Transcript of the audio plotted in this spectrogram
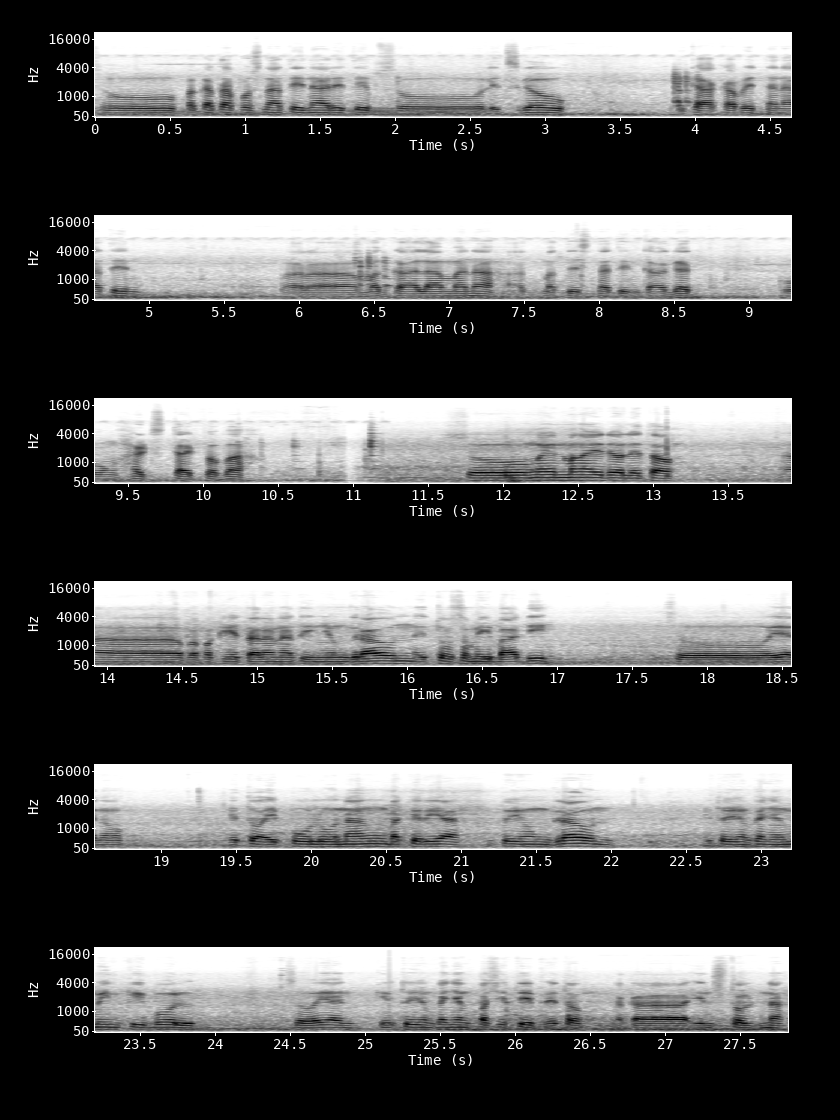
So pagkatapos natin na-retape so let's go. Ikakabit na natin para magkaalaman na at matest natin kaagad kung hard start pa ba. So ngayon mga idol ito ah, papakita lang natin yung ground. Ito sa may body. So ayan o ito ay pulo ng baterya. Ito yung ground. Ito yung kanyang main cable. So ayan. Ito yung kanyang positive. Ito naka installed na.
